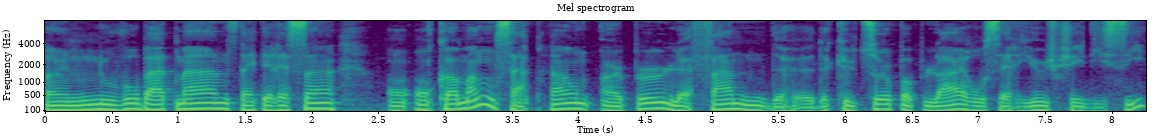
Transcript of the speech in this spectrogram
un nouveau Batman, c'est intéressant on, commence à prendre un peu le fan de, culture populaire au sérieux chez DC,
